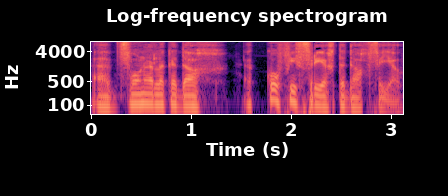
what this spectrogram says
'n Wonderlike dag, 'n koffievreugde dag vir jou.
